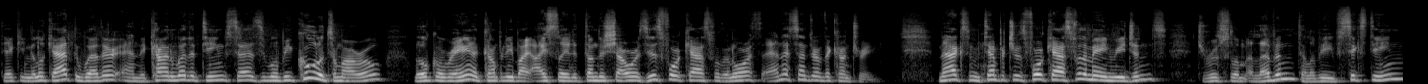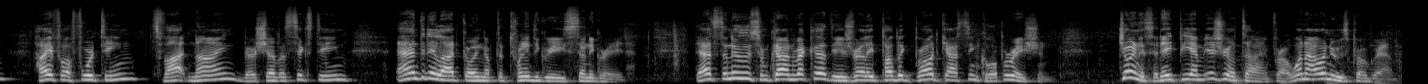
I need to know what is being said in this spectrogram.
Taking a look at the weather, and the Kan weather team says it will be cooler tomorrow. Local rain, accompanied by isolated thunder showers, is forecast for the north and the center of the country. Maximum temperatures forecast for the main regions Jerusalem 11, Tel Aviv 16, Haifa 14, Tzfat 9, Beersheba 16, and in Eilat going up to 20 degrees centigrade. That's the news from Kan Reka, the Israeli Public Broadcasting Corporation. Join us at 8 p.m. Israel time for our one hour news program.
